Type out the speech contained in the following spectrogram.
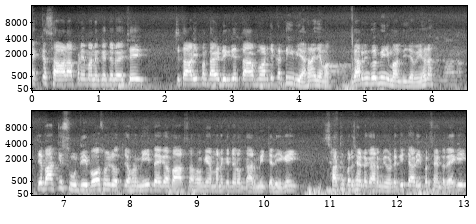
ਇੱਕ ਸਾਲ ਆਪਣੇ ਮੰਨ ਕੇ ਚਲੋ ਇੱਥੇ 44 45 ਡਿਗਰੀ ਦੇ ਤਾਪਮਾਨ 'ਚ ਕੱਟੀ ਵੀ ਆ ਹਨਾ ਜਮਾ? ਗਰਮੀ ਗੁਰਮੀ ਨਹੀਂ ਮੰਨਦੀ ਜਮੀ ਹਨਾ? ਤੇ ਬਾਕੀ ਸੂੰਦੀ ਬਹੁਤ ਸੋਹਣੀ ਰੁੱਤ 'ਚ ਹੁਣ ਮੀਂਹ ਪੈ ਗਿਆ ਬਾਰਸਾ ਹੋ ਗਿਆ ਮੰਨ ਕੇ ਚਲੋ ਗਰਮੀ ਚਲੀ ਗਈ 60% ਗਰਮੀ ਉੱਡ ਗਈ 40% ਰਹਿ ਗਈ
